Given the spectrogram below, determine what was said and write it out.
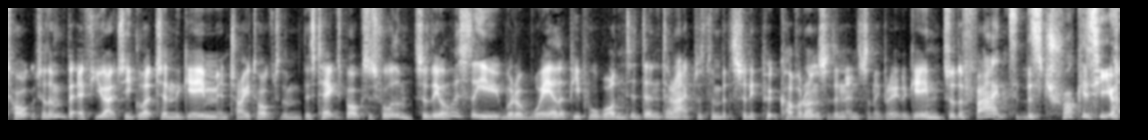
talk to them, but if you actually glitch in the game and try to talk to them, there's text boxes for them. So they obviously were aware that people wanted to interact with them, but so they put cover on it so it didn't instantly break the game. So the fact this truck is here.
